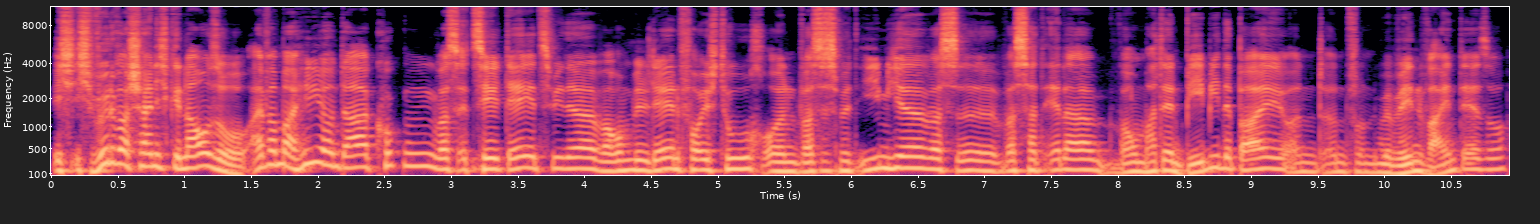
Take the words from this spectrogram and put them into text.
ich, ich würde wahrscheinlich genauso einfach mal hier und da gucken, was erzählt der jetzt wieder, warum will der ein Feuchttuch und was ist mit ihm hier, was, äh, was hat er da, warum hat er ein Baby dabei und, und von über wen weint er so?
